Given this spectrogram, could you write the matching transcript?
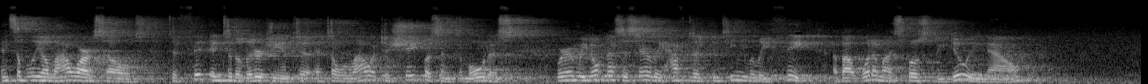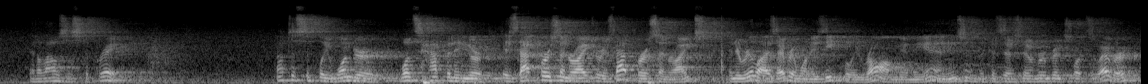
and simply allow ourselves to fit into the liturgy and to, and to allow it to shape us and to mold us wherein we don't necessarily have to continually think about what am I supposed to be doing now. It allows us to pray. Not to simply wonder what's happening or is that person right or is that person right, and to realize everyone is equally wrong in the end because there's no rubrics whatsoever.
